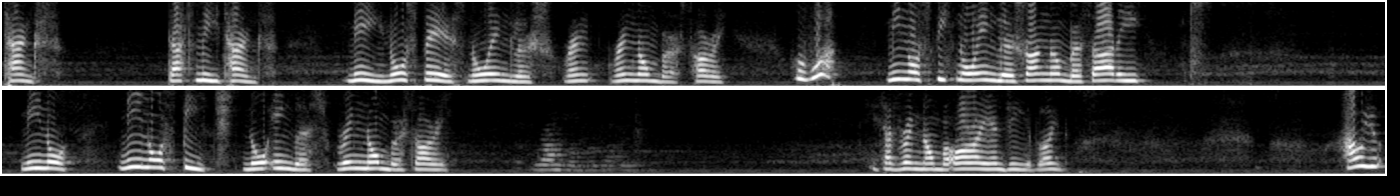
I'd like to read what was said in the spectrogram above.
Thanks. That's me, thanks. Me, no space, no English. Ring, ring number, sorry. Well, what? Me no speak no English, wrong number, sorry. Me no, me no speech, no English, ring number, sorry. Wrong number. He said ring number, R-I-N-G, you're blind. How are you?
